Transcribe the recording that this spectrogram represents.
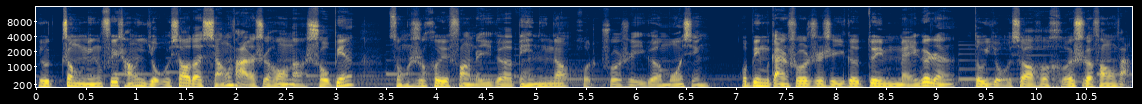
又证明非常有效的想法的时候呢，手边总是会放着一个变形金刚或者说是一个模型。我并不敢说这是一个对每个人都有效和合适的方法，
